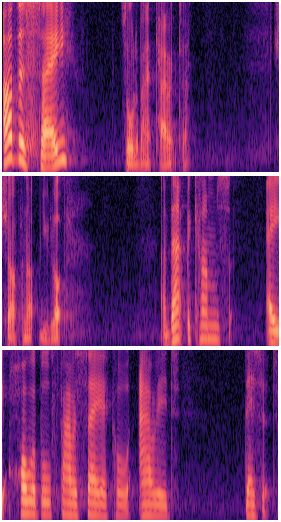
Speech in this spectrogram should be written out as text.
Others say it's all about character. Sharpen up, you lot. And that becomes a horrible, Pharisaical, arid desert.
